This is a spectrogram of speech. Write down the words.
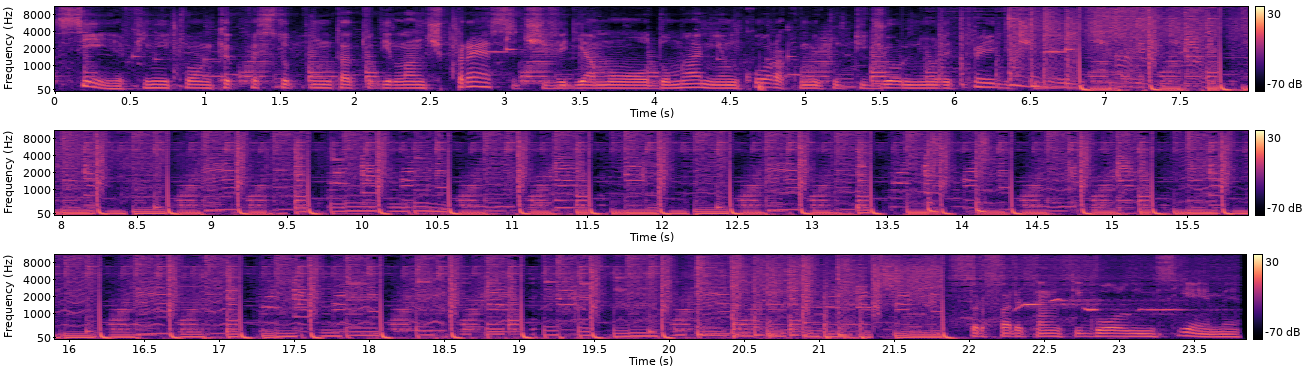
Sì, è finito anche questo puntato di Lunch Press. Ci vediamo domani ancora come tutti i giorni ore 13. Per fare tanti gol insieme.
